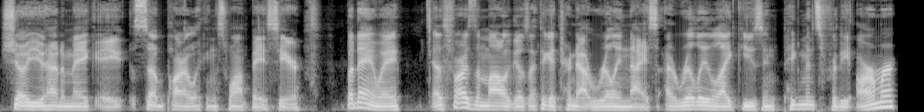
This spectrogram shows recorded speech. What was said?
show you how to make a subpar looking swamp base here. But anyway, as far as the model goes, I think it turned out really nice. I really like using pigments for the armor.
